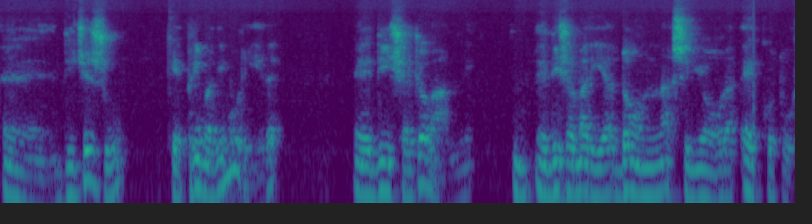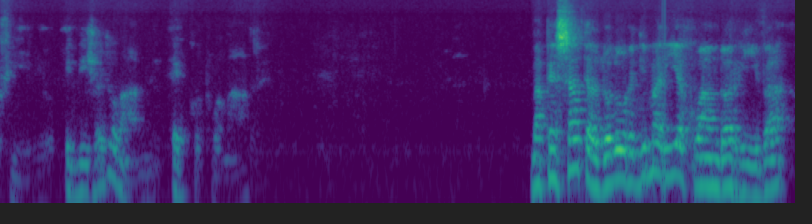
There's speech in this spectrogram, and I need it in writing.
eh, di Gesù che prima di morire eh, dice a Giovanni, eh, dice a Maria, donna, signora, ecco tuo figlio, e dice a Giovanni, ecco tua madre. Ma pensate al dolore di Maria quando arriva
